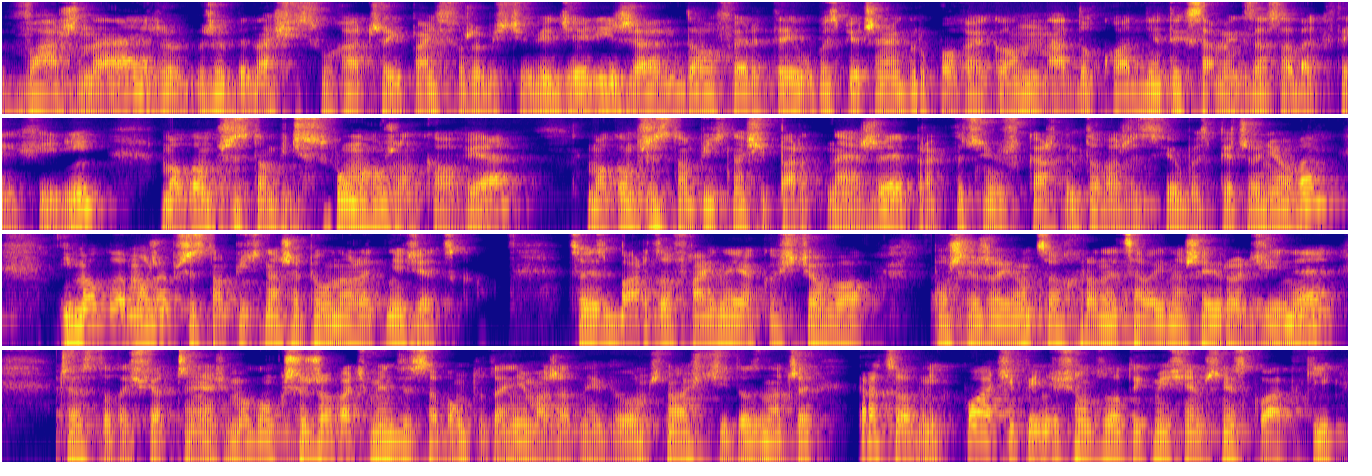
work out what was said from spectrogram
ważne, żeby, nasi słuchacze i Państwo, żebyście wiedzieli, że do oferty ubezpieczenia grupowego na dokładnie tych samych zasadach w tej chwili mogą przystąpić współmałżonkowie, mogą przystąpić nasi partnerzy, praktycznie już w każdym towarzystwie ubezpieczeniowym i mogło, może przystąpić nasze pełnoletnie dziecko, co jest bardzo fajne jakościowo, poszerzające ochronę całej naszej rodziny. Często te świadczenia się mogą krzyżować między sobą, tutaj nie ma żadnej wyłączności, to znaczy pracownik płaci 50 zł miesięcznie składki,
